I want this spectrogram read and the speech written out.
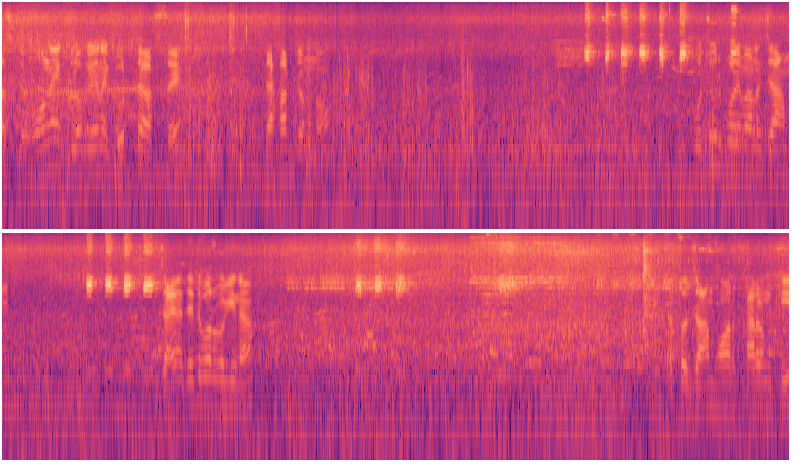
আজকে অনেক লোক এখানে ঘুরতে আসছে, দেখার জন্য। প্রচুর পরিমাণে জাম। যাই না, যেতে পারব কি না এত জাম হওয়ার কারণ কি?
